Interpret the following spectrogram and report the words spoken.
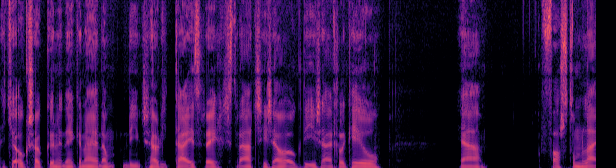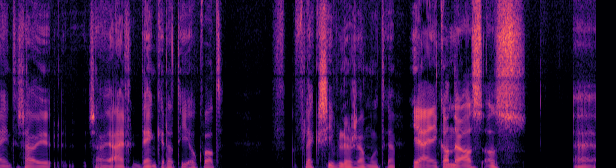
dat je ook zou kunnen denken, nou ja, dan die, zou die tijdsregistratie zou ook, die is eigenlijk heel ja, vast omlijnd. Zou je, zou je eigenlijk denken dat die ook wat flexibeler zou moeten. Ja, je kan daar als, als uh,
